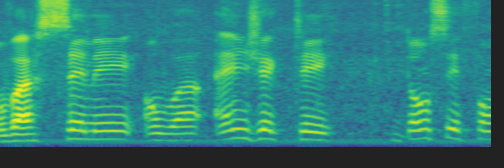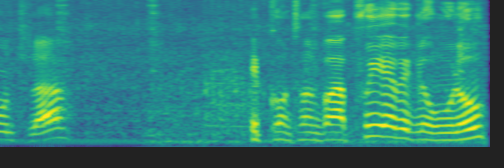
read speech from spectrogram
on va s'aimer, on va injecter dans ces fentes-là. Et quand on va appuyer avec le rouleau,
